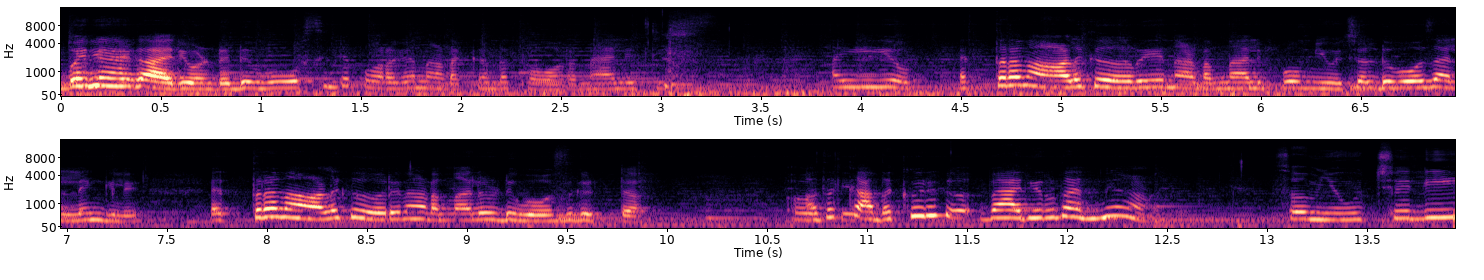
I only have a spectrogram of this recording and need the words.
ഉപരി ഒരു കാര്യമുണ്ട്. ഡിവോഴ്സിന്റെ പുറകെ നടക്കേണ്ട ഫോർമാലിറ്റി അയ്യോ എത്ര നാൾ കയറി നടന്നാലും ഇപ്പോൾ മ്യൂച്വൽ ഡിവോഴ്സ് അല്ലെങ്കിൽ എത്ര നാൾ കയറി നടന്നാലും ഡിവോഴ്സ് കിട്ടുക? അതൊക്കെ അതൊക്കെ ഒരു ബാരിയർ തന്നെയാണ്. സോ മ്യൂച്വലി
